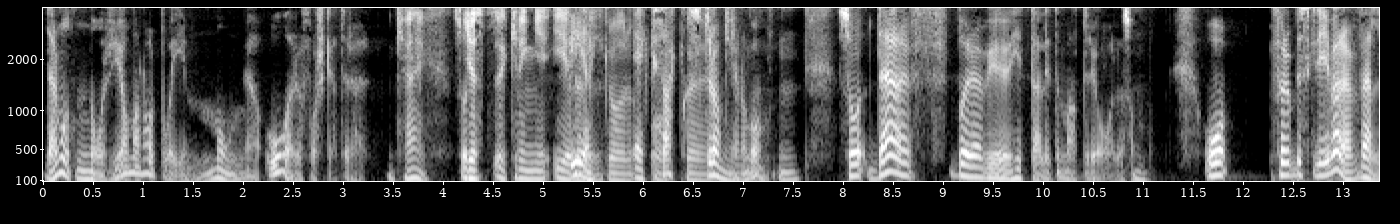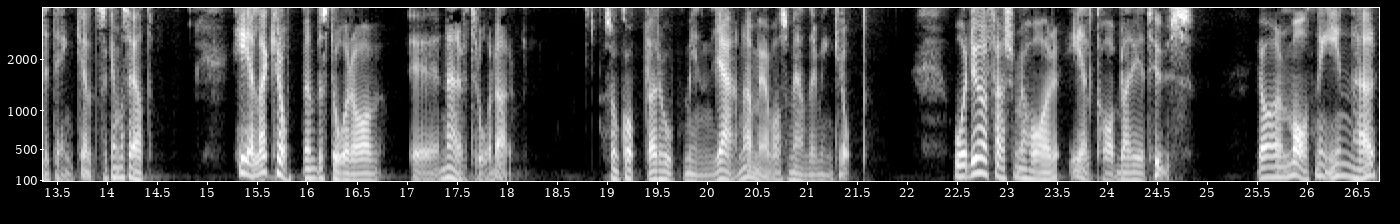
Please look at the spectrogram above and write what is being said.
Däremot Norge har man hållit på i många år och forskat i det här. Okay. just kring elolyckor? El, exakt, och, eh, strömgenomgång. Mm. Så där börjar vi ju hitta lite material och så. Mm. Och för att beskriva det här väldigt enkelt så kan man säga att Hela kroppen består av eh, nervtrådar som kopplar ihop min hjärna med vad som händer i min kropp. Och det är ungefär som jag har elkablar i ett hus. Jag har en matning in här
